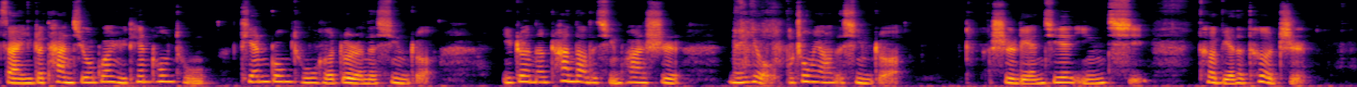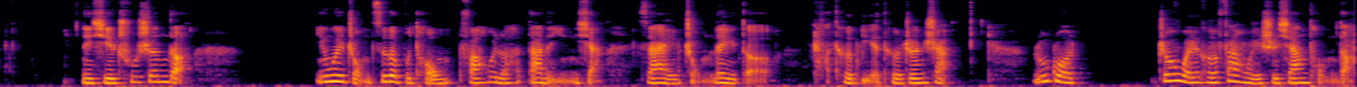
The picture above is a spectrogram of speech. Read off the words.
在一个探究关于天空图、天宫图和个人的性格，一个能看到的情况是，没有不重要的性格，是连接引起特别的特质，那些出生的。因为种子的不同，发挥了很大的影响，在种类的特别特征上。如果周围和范围是相同的，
